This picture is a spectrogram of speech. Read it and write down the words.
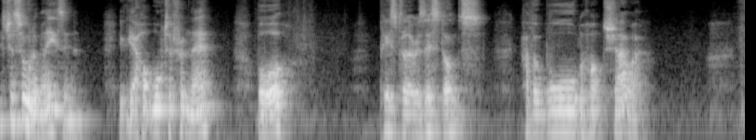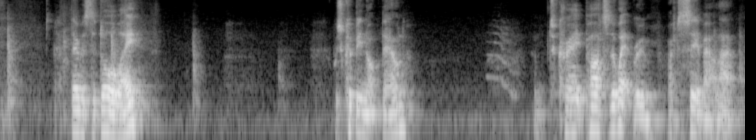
It's just all amazing. You can get hot water from there or piece de la resistance, have a warm hot shower. There is the doorway which could be knocked down um, to create part of the wet room. I have to see about that.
